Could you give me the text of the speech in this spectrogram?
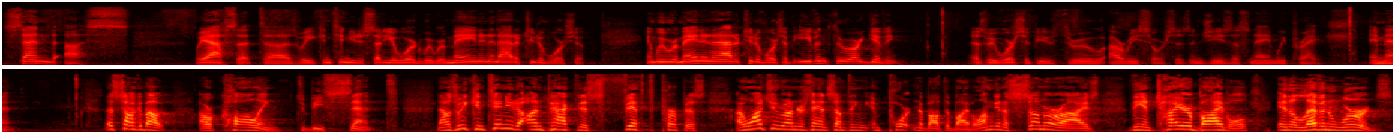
send us. We ask that uh, as we continue to study your word, we remain in an attitude of worship. And we remain in an attitude of worship even through our giving as we worship you through our resources. In Jesus' name we pray. Amen. Let's talk about our calling to be sent. Now, as we continue to unpack this fifth purpose, I want you to understand something important about the Bible. I'm going to summarize the entire Bible in 11 words.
